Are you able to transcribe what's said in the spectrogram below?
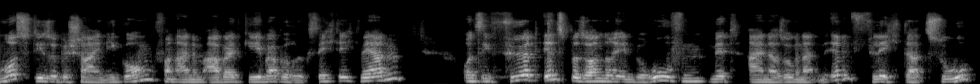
muss diese Bescheinigung von einem Arbeitgeber berücksichtigt werden. Und sie führt insbesondere in Berufen mit einer sogenannten Impfpflicht dazu,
